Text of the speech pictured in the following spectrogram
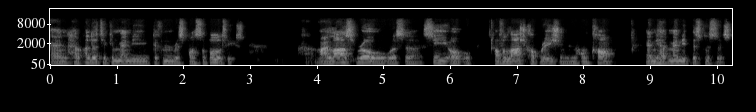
and have undertaken many different responsibilities. Uh, my last role was a CEO of a large corporation in Hong Kong, and have many businesses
